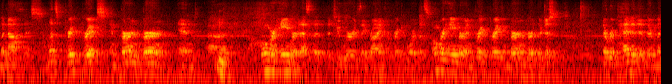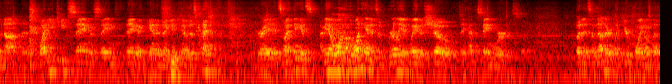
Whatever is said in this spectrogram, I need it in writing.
monotonous. Let's brick bricks and burn burn and uh, Mm. Homer Hamer. That's the, the two words they rhyme for brick and mortar. Let's Homer Hamer and brick brick and burn burn. They're just they're repetitive. They're monotonous. Why do you keep saying the same thing again and again? You know this kind of right? And so I think it's, I mean, on, one, on the one hand, it's a brilliant way to show they had the same words. But it's another, like your point on the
